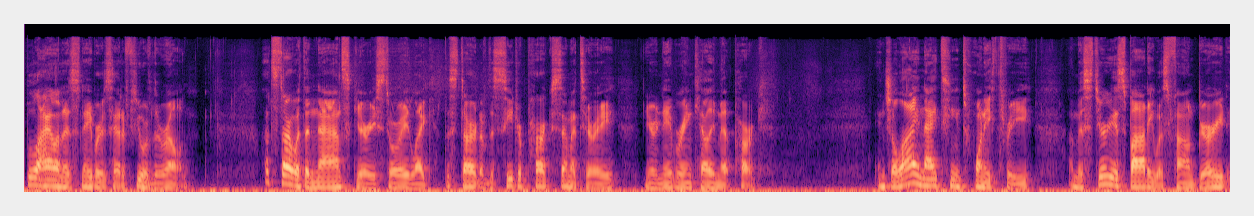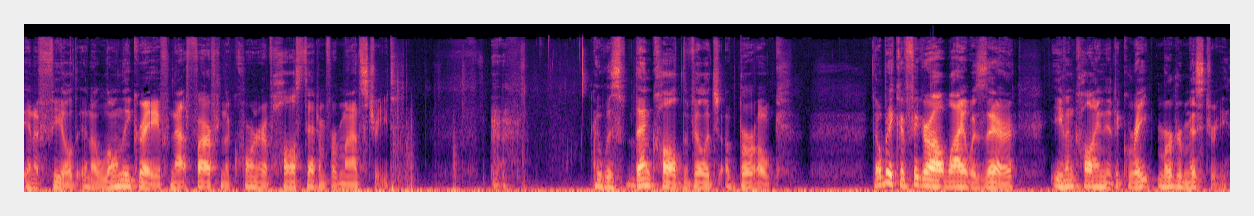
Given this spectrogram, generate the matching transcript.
Blue Island and its neighbors had a few of their own. Let's start with a non scary story like the start of the Cedar Park Cemetery near neighboring Calumet Park. In July 1923, a mysterious body was found buried in a field in a lonely grave not far from the corner of Halsted and Vermont Street. it was then called the village of Burr Oak. Nobody could figure out why it was there, even calling it a great murder mystery.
